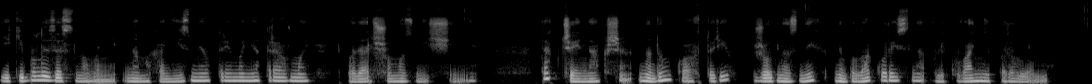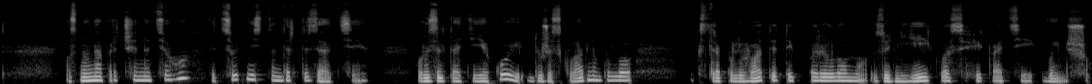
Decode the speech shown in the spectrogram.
які були засновані на механізмі отримання травми подальшому зміщенні. Так чи інакше, на думку авторів, жодна з них не була корисна в лікуванні перелому. Основна причина цього відсутність стандартизації. у результаті якої дуже складно було екстраполювати тип перелому з однієї класифікації в іншу.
